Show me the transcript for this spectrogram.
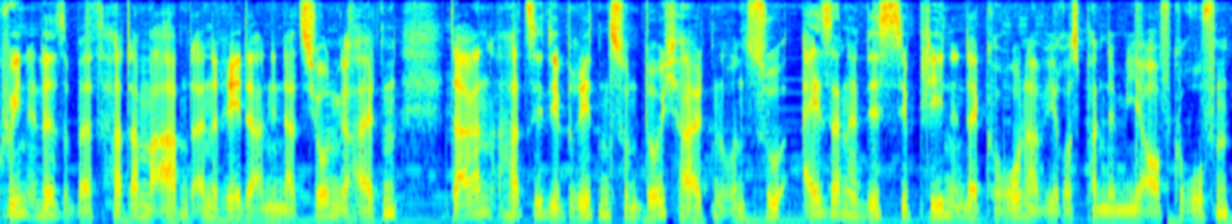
Queen Elizabeth hat am Abend eine Rede an die Nation gehalten. Daran hat sie die Briten zum Durchhalten und zu eiserner Disziplin in der Coronavirus-Pandemie aufgerufen.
